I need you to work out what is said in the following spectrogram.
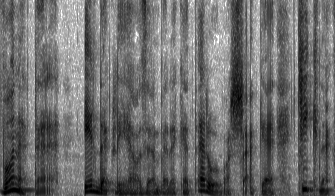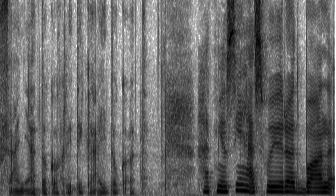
Van-e tere? Érdekli-e az embereket? Elolvassák-e? Kiknek szánjátok a kritikáitokat? Hát mi a színház folyóiratban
